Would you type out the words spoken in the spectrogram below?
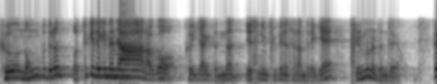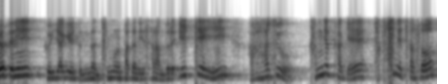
그 농부들은 어떻게 되겠느냐라고 그 이야기 듣는 예수님 주변의 사람들에게 질문을 던져요. 그랬더니 그 이야기를 듣는 질문을 받은 이 사람들은 일제히 아주 강력하게 확신에 차서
